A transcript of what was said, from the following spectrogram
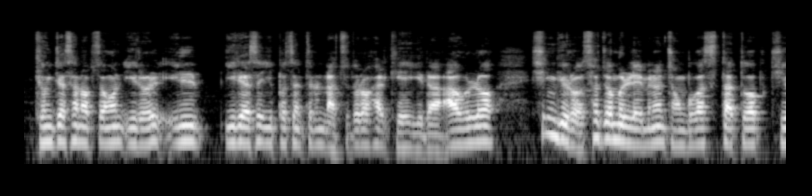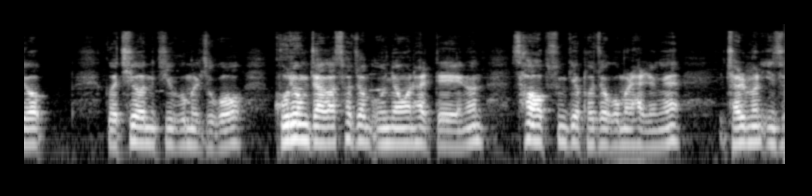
경제 산업성은 이를 1, 1에서 2%는 낮추도록 할 계획이다. 아울러 신규로 서점을 내면은 정부가 스타트업 기업 그 지원 기금을 주고 고령자가 서점 운영을 할 때에는 사업 승계 보조금을 활용해 젊은 인수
